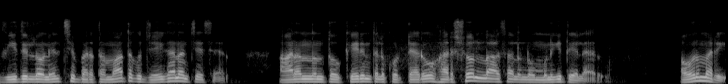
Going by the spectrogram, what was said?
వీధుల్లో నిలిచి భరతమాతకు జయగానం చేశారు. ఆనందంతో కేరింతలు కొట్టారు హర్షోల్లాసాలలో మునిగి తేలారు. అవును మరి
